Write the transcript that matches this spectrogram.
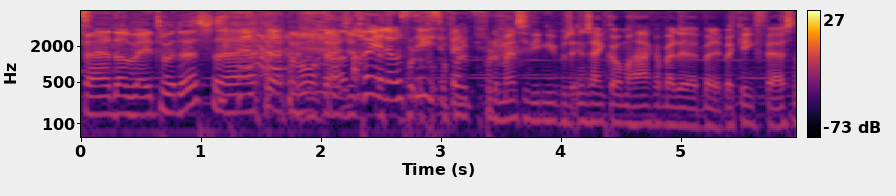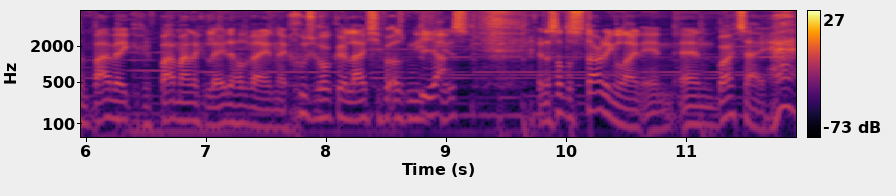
Eh, dat weten we dus. Eh. Oh ja, dat was voor, deze voor, voor, de, voor de mensen die nu pas in zijn komen haken bij, de, bij, bij Kingfest. Een paar weken, een paar maanden geleden hadden wij een uh, groesrokken lijstje voor als me niet Ja. vergis. En daar stond een starting line in. En Bart zei, hè?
